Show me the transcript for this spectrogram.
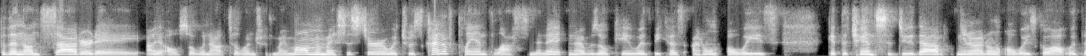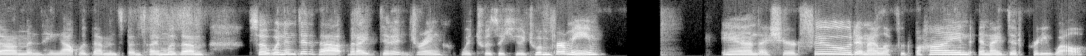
but then on saturday i also went out to lunch with my mom and my sister which was kind of planned last minute and i was okay with because i don't always get the chance to do that. You know i don't always go out with them and hang out with them and spend time with them so I went and did that, but I didn't drink, which was a huge win for me. And I shared food and I left food behind and I did pretty well.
